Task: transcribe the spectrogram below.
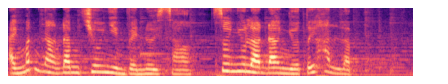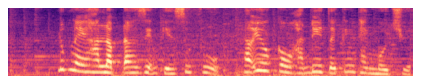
Ánh mắt nàng đăm chiêu nhìn về nơi xa, dường như là đang nhớ tới Hàn Lập. Lúc này Hàn Lập đang diện kiến sư phụ, lão yêu cầu hắn đi tới kinh thành một chuyến.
